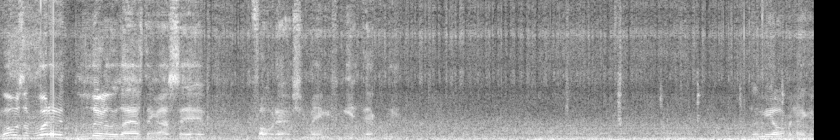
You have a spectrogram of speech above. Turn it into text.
What was the, what is literally the last thing I said before that? She made me forget that quick. Let me over, nigga.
